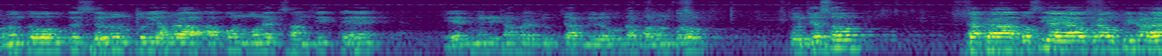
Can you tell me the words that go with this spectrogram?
অনন্ত বাবুকে সেবন করি, আমরা আপন মনের শান্তিতে। এক মিনিট আমরা চুপচাপ নিরবতা পালন করো। তো যেসব যাকরা বসি আয়া ওকরা উঠি দাঁড়া।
